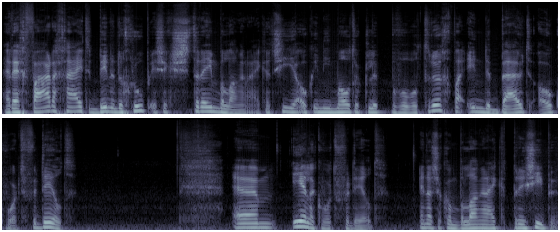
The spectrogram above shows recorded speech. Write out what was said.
Rechtvaardigheid binnen de groep is extreem belangrijk. Dat zie je ook in die motorclub bijvoorbeeld terug, waarin de buit ook wordt verdeeld. Um, eerlijk wordt verdeeld. En dat is ook een belangrijk principe.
